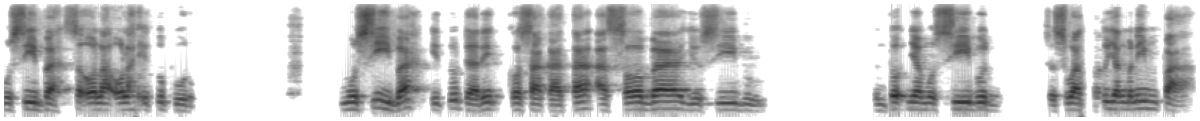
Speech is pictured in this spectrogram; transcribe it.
musibah seolah-olah itu buruk. Musibah itu dari kosakata asoba yusibu. Bentuknya musibun, sesuatu yang menimpa.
